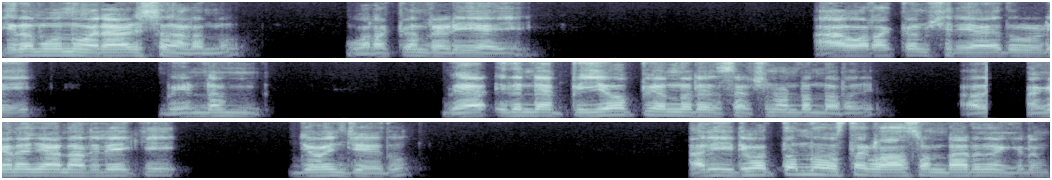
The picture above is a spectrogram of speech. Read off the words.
ഇത് മൂന്നും ഒരാഴ്ച നടന്നു. ഉറക്കം റെഡിയായി. ആ ഉറക്കം ശരിയായതോടുകൂടി വീണ്ടും ഇതിന്റെ ഇതിന്റെ പി ഒ പി എന്നൊരു സെക്ഷൻ ഉണ്ടെന്ന് പറഞ്ഞു. അത് അങ്ങനെ ഞാൻ അതിലേക്ക് ജോയിൻ ചെയ്തു. അതിൽ ഇരുപത്തൊന്ന് ദിവസത്തെ ക്ലാസ് ഉണ്ടായിരുന്നെങ്കിലും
